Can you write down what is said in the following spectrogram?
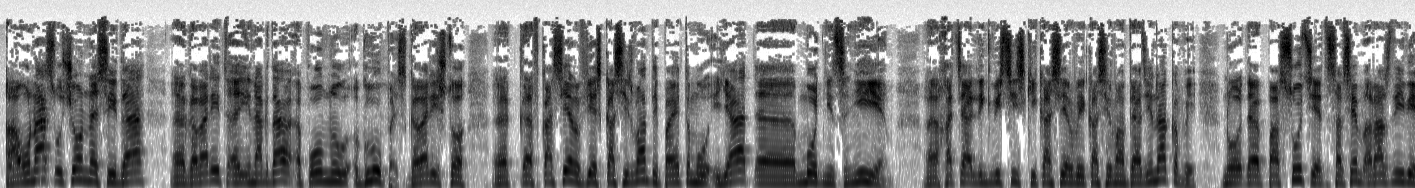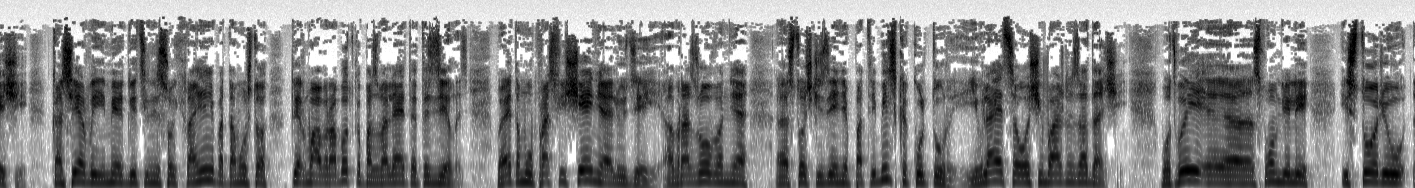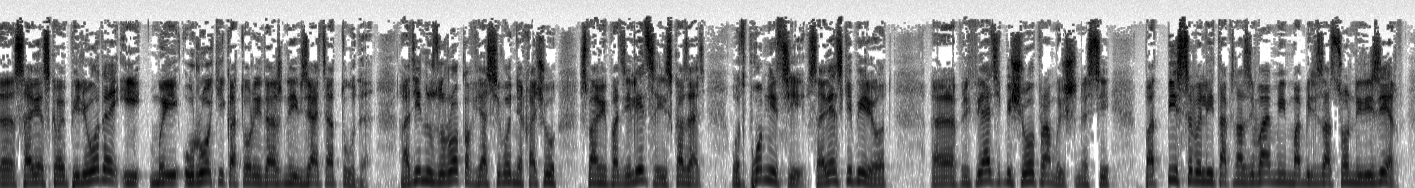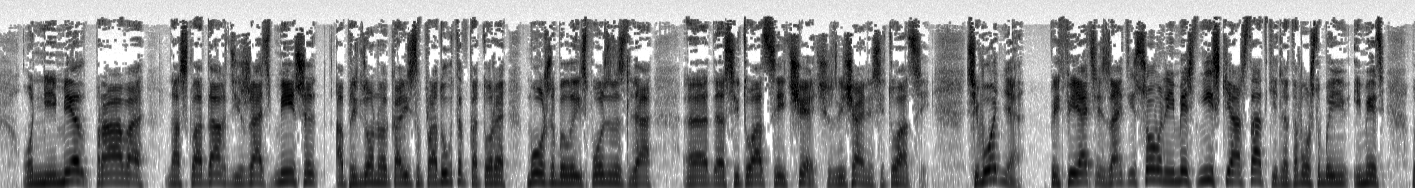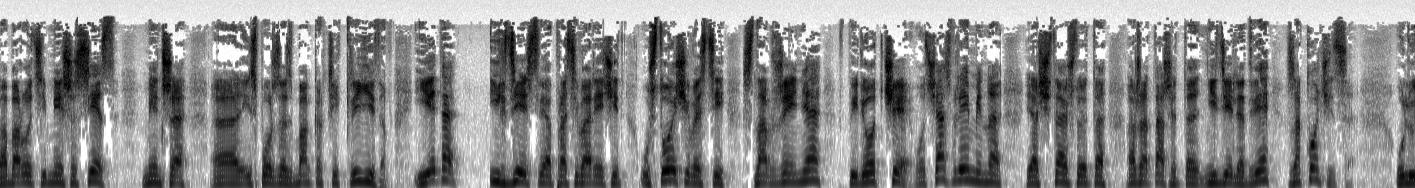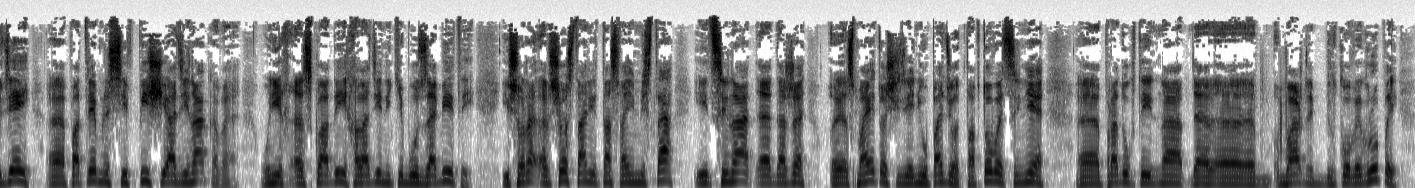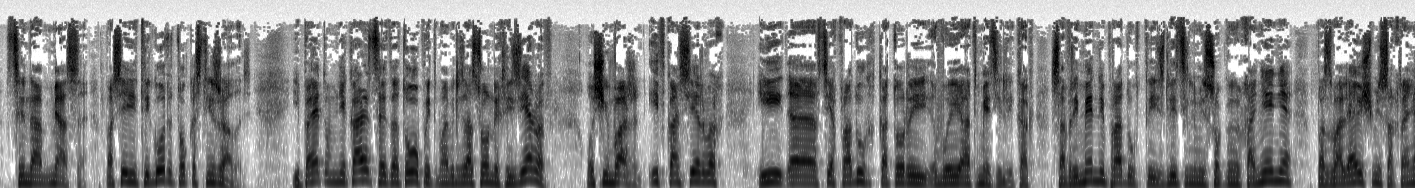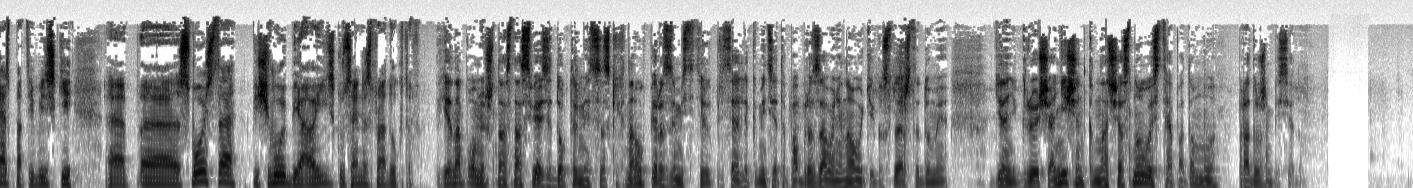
А у нас ученая всегда говорит э, иногда полную глупость. Говорит, что э, в консервах есть консерванты, поэтому я э, модница не ем. Э, хотя лингвистические консервы и консерванты одинаковые, но э, по сути это совсем разные вещи. Консервы имеют длительный срок хранения, потому что термообработка позволяет это сделать. Поэтому просвещение людей, образование э, с точки зрения потребительской культуры является очень важной задачей. Вот вы э, вспомнили историю э, советского периода, и мы уроки, которые должны взять оттуда. Один из уроков я сегодня хочу с вами поделиться и сказать. Вот помните, в советский период э, предприятия пищевой промышленности подписывали так называемый мобилизационный резерв. Он не имел права на складах держать меньше определенного количества продуктов, которые можно было использовать для, э, для ситуации Ч, чрезвычайной ситуации. Сегодня предприятия заинтересованы иметь низкие остатки для того, чтобы иметь в обороте меньше средств, меньше э, использовать банковских кредитов. И это их действие противоречит устойчивости снабжения вперед Че. Вот сейчас временно, я считаю, что это ажиотаж, это неделя-две, закончится у людей э, потребности в пище одинаковые, у них э, склады и холодильники будут забиты, и все, все станет на свои места, и цена э, даже, э, с моей точки зрения, упадет. По оптовой цене э, продукты на э, э, важной белковой группы, цена мяса, последние три года только снижалась. И поэтому, мне кажется, этот опыт мобилизационных резервов очень важен и в консервах, и э, в тех продуктах, которые вы отметили, как современные продукты с длительными сроками хранения, позволяющими сохранять потребительские э, э, свойства пищевую биологическую ценность продуктов. Я напомню, что у нас на связи доктор медицинских наук, первый заместитель председателя комитета по образованию и науке Государственной Думы Геннадий Григорьевич Онищенко. У нас сейчас новости, а потом мы продолжим беседу.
